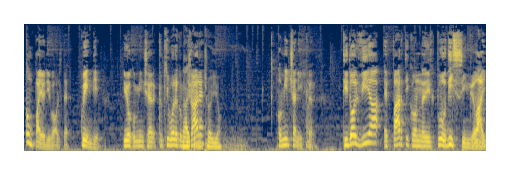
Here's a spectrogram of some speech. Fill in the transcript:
un paio di volte. Quindi io comincerò. Chi vuole Dai, cominciare? comincio io. Comincia Nick. Ti do il via e parti con il tuo dissing. Vai.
